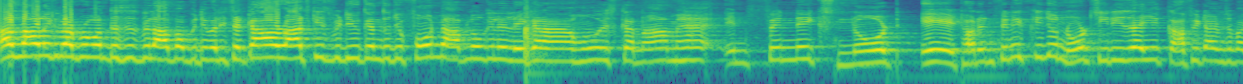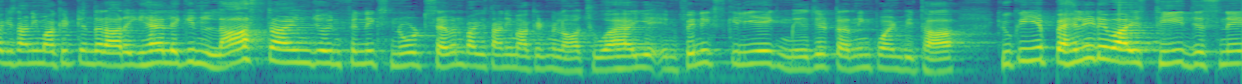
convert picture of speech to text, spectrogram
दिस इज़ बिलाल सरकार और आज की इस वीडियो के अंदर जो फ़ोन मैं आप लोगों के लिए लेकर आया हूँ, इसका नाम है इन्फिनिक्स नोट 8 और इन्फिनिक्स की जो नोट सीरीज़ है, ये काफ़ी टाइम से पाकिस्तानी मार्केट के अंदर आ रही है, लेकिन लास्ट टाइम जो इन्फिनिक्स नोट 7 पाकिस्तानी मार्केट में लॉन्च हुआ है, ये इन्फिनिक्स के लिए एक मेजर टर्निंग पॉइंट भी था, क्योंकि ये पहली डिवाइस थी जिसने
